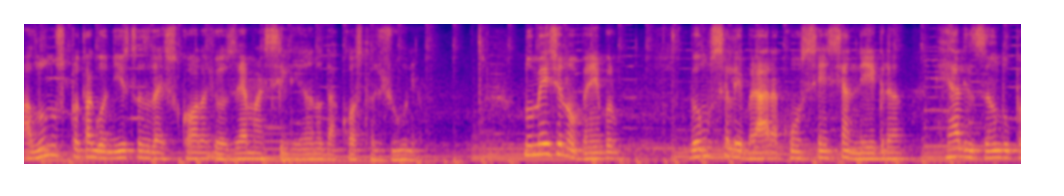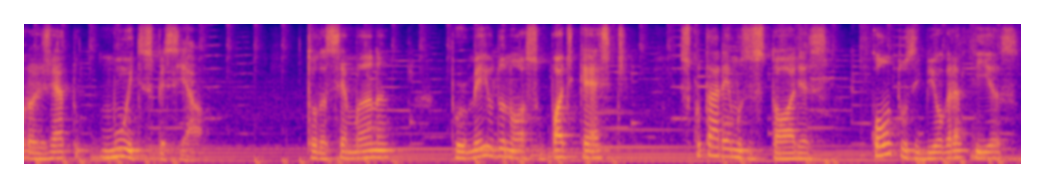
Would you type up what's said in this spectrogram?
alunos protagonistas da Escola José Marciliano da Costa Júnior. No mês de novembro, vamos celebrar a consciência negra realizando um projeto muito especial. Toda semana, por meio do nosso podcast, escutaremos histórias, contos e biografias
